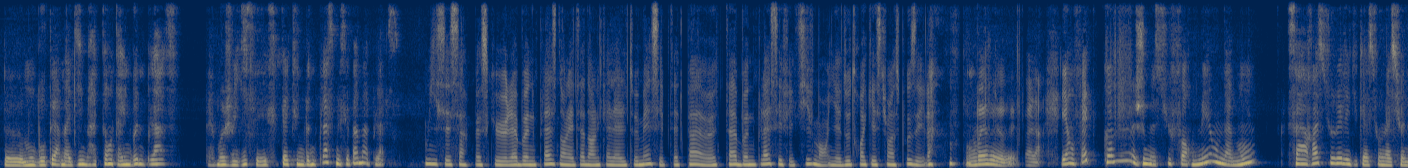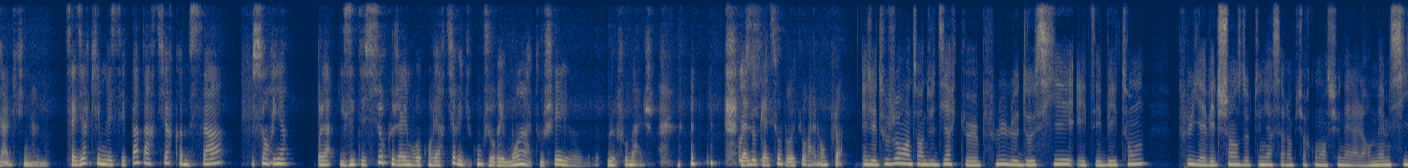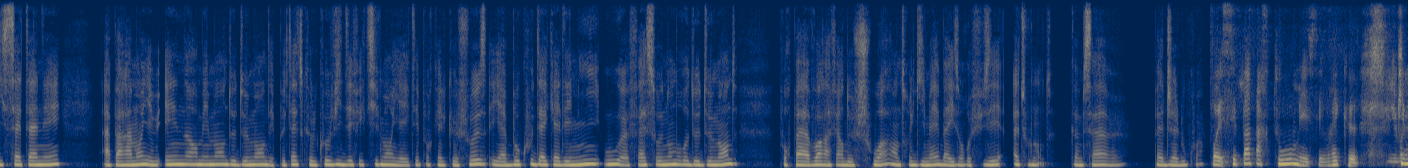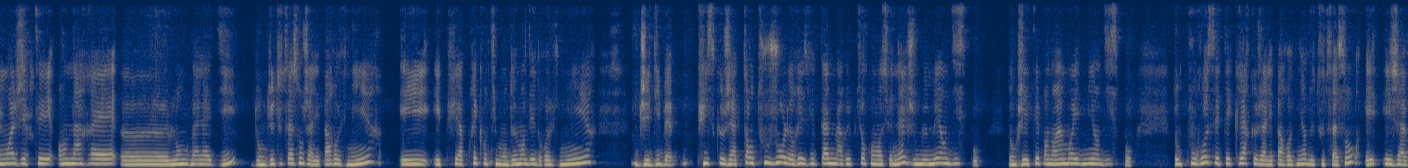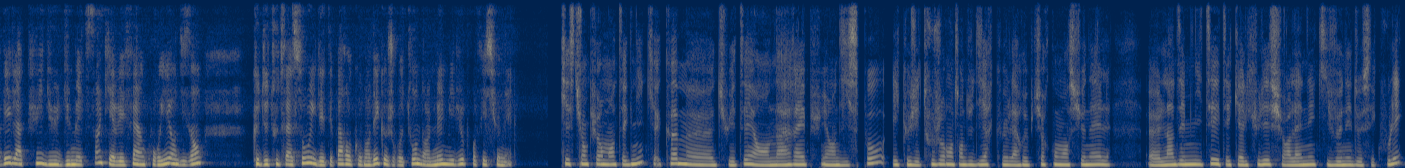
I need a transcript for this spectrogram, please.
mon beau-père m'a dit Mais attends, tu as une bonne place. Ben, moi, je lui ai dit C'est peut-être une bonne place, mais c'est pas ma place. Oui, c'est ça, parce que la bonne place dans l'état dans lequel elle te met, c'est peut-être pas euh, ta bonne place, effectivement. Il y a deux, trois questions à se poser là. Oui, oui, oui, voilà. Et en fait, comme je me suis formée en amont, ça a rassuré l'éducation nationale finalement. C'est-à-dire qu'ils ne me laissaient pas partir comme ça, sans rien. Voilà, ils étaient sûrs que j'allais me reconvertir et du coup que j'aurais moins à toucher euh, le chômage, l'allocation de retour à l'emploi. Et j'ai toujours entendu dire que plus le dossier était béton, plus il y avait de chances d'obtenir sa rupture conventionnelle. Alors même si cette année, apparemment, il y a eu énormément de demandes et peut-être que le Covid, effectivement, y a été pour quelque chose. il y a beaucoup d'académies où, euh, face au nombre de demandes, pour pas avoir à faire de choix, entre guillemets, bah, ils ont refusé à tout le monde. Comme ça, euh, pas de jaloux, quoi. Ouais, c'est pas partout, mais c'est vrai que. Puis moi, j'étais en arrêt euh, longue maladie, donc de toute façon, j'allais pas revenir. Et, et puis après, quand ils m'ont demandé de revenir, j'ai dit, ben, puisque j'attends toujours le résultat de ma rupture conventionnelle, je me mets en dispo. Donc j'ai été pendant un mois et demi en dispo. Donc pour eux, c'était clair que j'allais pas revenir de toute façon. Et, j'avais l'appui du, médecin qui avait fait un courrier en disant que de toute façon, il n'était pas recommandé que je retourne dans le même milieu professionnel. Question purement technique, comme euh, tu étais en arrêt puis en dispo et que j'ai toujours entendu dire que la rupture conventionnelle, euh, l'indemnité était calculée sur l'année qui venait de s'écouler,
